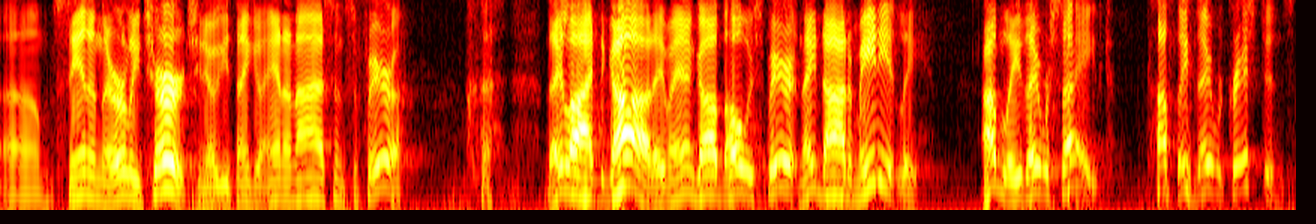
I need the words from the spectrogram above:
Um, sin in the early church, you know, you think of Ananias and Sapphira. they lied to God, amen, God the Holy Spirit, and they died immediately. I believe they were saved. I believe they were Christians.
